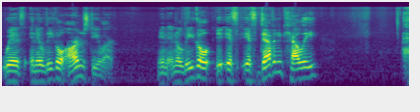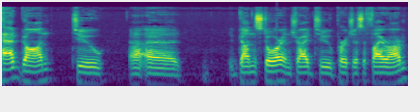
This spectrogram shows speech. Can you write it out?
with an illegal arms dealer. I mean, an illegal if if Devin Kelley had gone to uh, a gun store and tried to purchase a firearm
